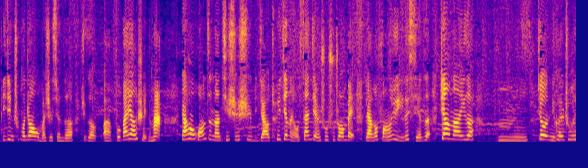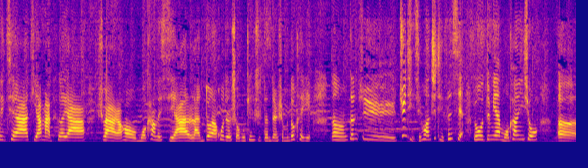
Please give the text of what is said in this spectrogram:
毕竟出门装我们是选择这个啊腐败药水的嘛。然后皇子呢，其实是比较推荐的，有三件输出装备，两个防御，一个鞋子，这样呢，一个，嗯，就你可以出黑切啊、提亚马特呀，是吧？然后魔抗的鞋啊、蓝盾啊，或者守护天使等等，什么都可以。嗯，根据具体情况具体分析。如果对面魔抗英雄，呃，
